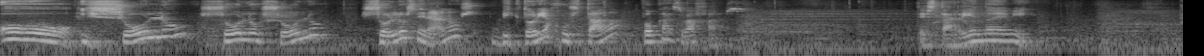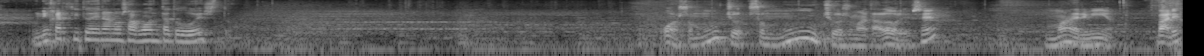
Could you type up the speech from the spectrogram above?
¡Oh! ¿Y solo, solo, solo? ¿Son los enanos? ¿Victoria ajustada? Pocas bajas. ¿Te estás riendo de mí? ¿Un ejército de enanos aguanta todo esto? Oh, son muchos, son muchos matadores, ¿eh? Madre mía. Vale.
